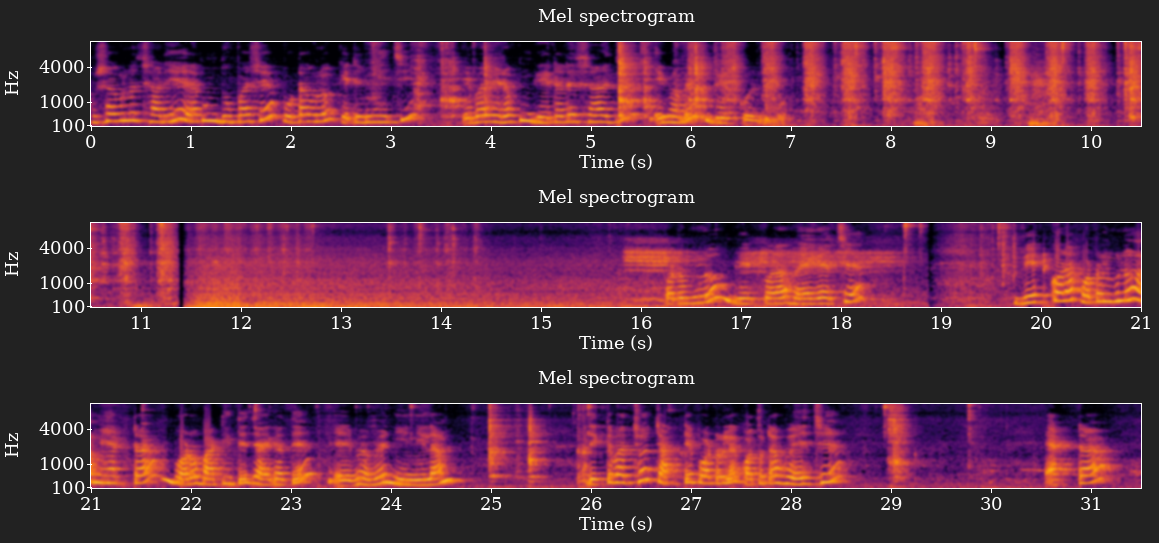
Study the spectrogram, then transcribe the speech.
খোসাগুলো ছাড়িয়ে এরকম দুপাশে পোটাগুলো কেটে নিয়েছি। এবার এরকম গ্রেটারের সাহায্যে এইভাবে গ্রেট করে নেব। পটলগুলো গ্রেট করা হয়ে গেছে। গ্রেট করা পটলগুলো আমি একটা বড় বাটিতে জায়গাতে এইভাবে নিয়ে নিলাম। দেখতে পাচ্ছ চারটে পটলে কতটা হয়েছে। একটা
